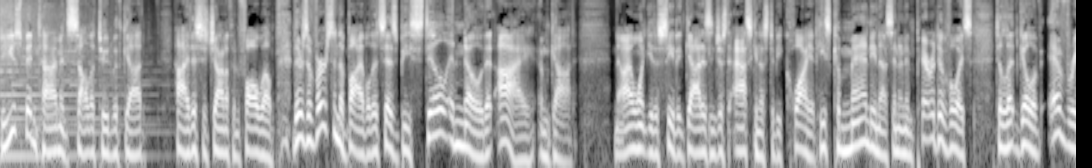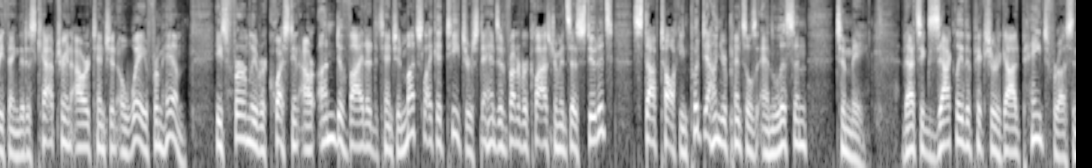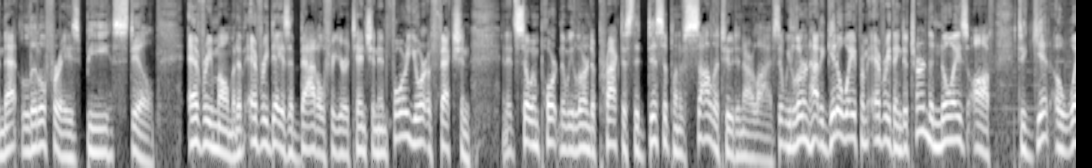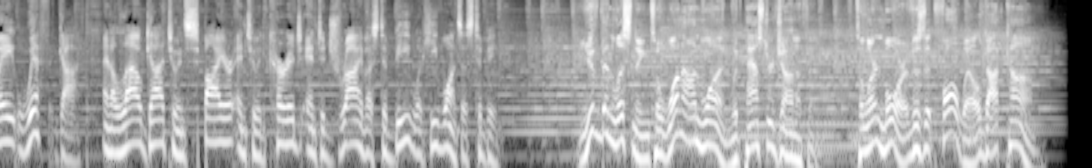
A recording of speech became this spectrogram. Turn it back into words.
Do you spend time in solitude with God? Hi, this is Jonathan Falwell. There's a verse in the Bible that says, Be still and know that I am God. Now, I want you to see that God isn't just asking us to be quiet. He's commanding us in an imperative voice to let go of everything that is capturing our attention away from Him. He's firmly requesting our undivided attention, much like a teacher stands in front of her classroom and says, Students, stop talking, put down your pencils, and listen to me. That's exactly the picture God paints for us in that little phrase, be still. Every moment of every day is a battle for your attention and for your affection. And it's so important that we learn to practice the discipline of solitude in our lives, that we learn how to get away from everything, to turn the noise off, to get away with God and allow God to inspire and to encourage and to drive us to be what He wants us to be. You've been listening to One on One with Pastor Jonathan. To learn more, visit falwell.com.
